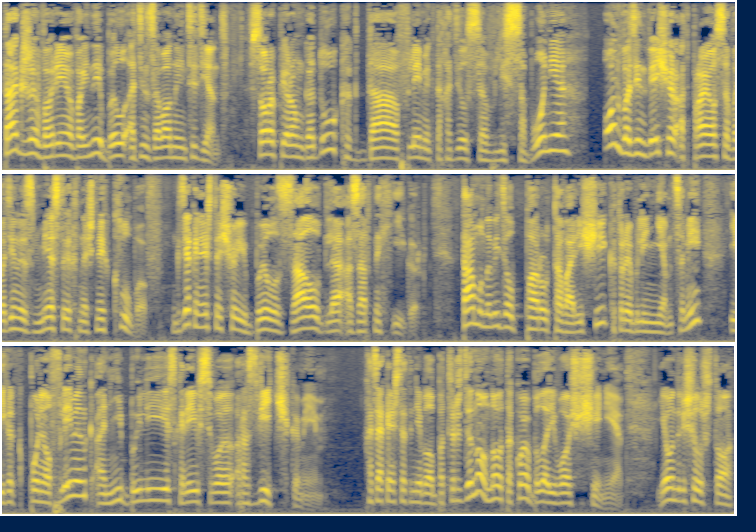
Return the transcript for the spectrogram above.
Также во время войны был один забавный инцидент. В 1941 году, когда Флеминг находился в Лиссабоне, он в один вечер отправился в один из местных ночных клубов, где, конечно, еще и был зал для азартных игр. Там он увидел пару товарищей, которые были немцами, и, как понял Флеминг, они были, скорее всего, разведчиками. Хотя, конечно, это не было подтверждено, но такое было его ощущение. И он решил, что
